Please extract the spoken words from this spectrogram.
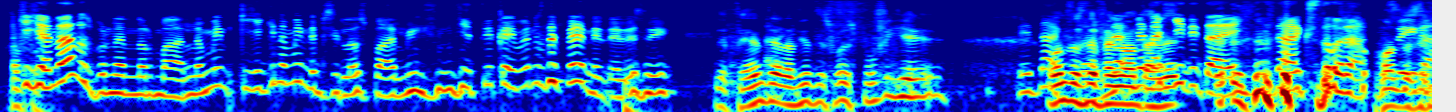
Αυτό. Και για νάνος μπορεί να είναι normal. Να μην, και για εκεί να μην είναι ψηλός πάλι. Γιατί ο καημένος δεν φαίνεται, ρε, εσύ. Δεν φαίνεται, αλλά δύο-τρεις φορές που έφυγε. Εντάξει, Όντως δεν τώρα, μια- φαινόταν, Μια ε. ταχύτητα έχει. Εντάξει τώρα. Όντως δεν σιγά.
